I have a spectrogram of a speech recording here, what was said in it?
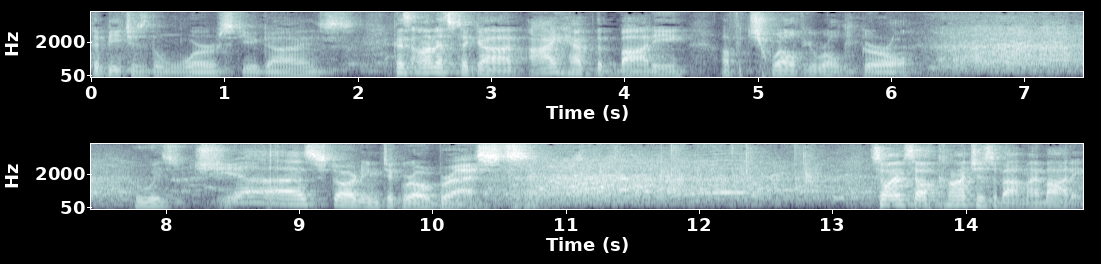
The beach is the worst, you guys. Because honest to God, I have the body of a 12 year old girl who is just starting to grow breasts. So I'm self-conscious about my body,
